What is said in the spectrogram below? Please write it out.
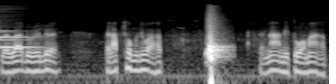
เลยแวะดูเรื่อยๆ ไปรับชมกันดีกว่าครับ แต่หน้ามีตัวมากครับ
